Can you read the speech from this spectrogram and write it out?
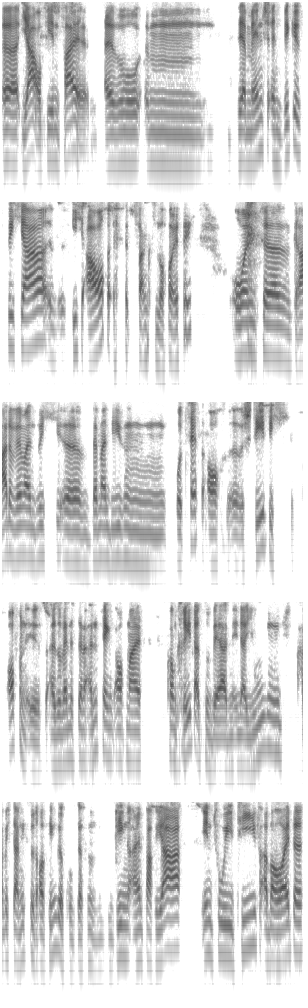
Äh, ja, auf jeden Fall. Also ähm, der Mensch entwickelt sich ja, ich auch, zwangsläufig. Und äh, gerade wenn man sich, äh, wenn man diesen Prozess auch äh, stetig offen ist, also wenn es dann anfängt, auch mal konkreter zu werden. In der Jugend habe ich da nicht so drauf hingeguckt. Das ging einfach, ja, intuitiv, aber heute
